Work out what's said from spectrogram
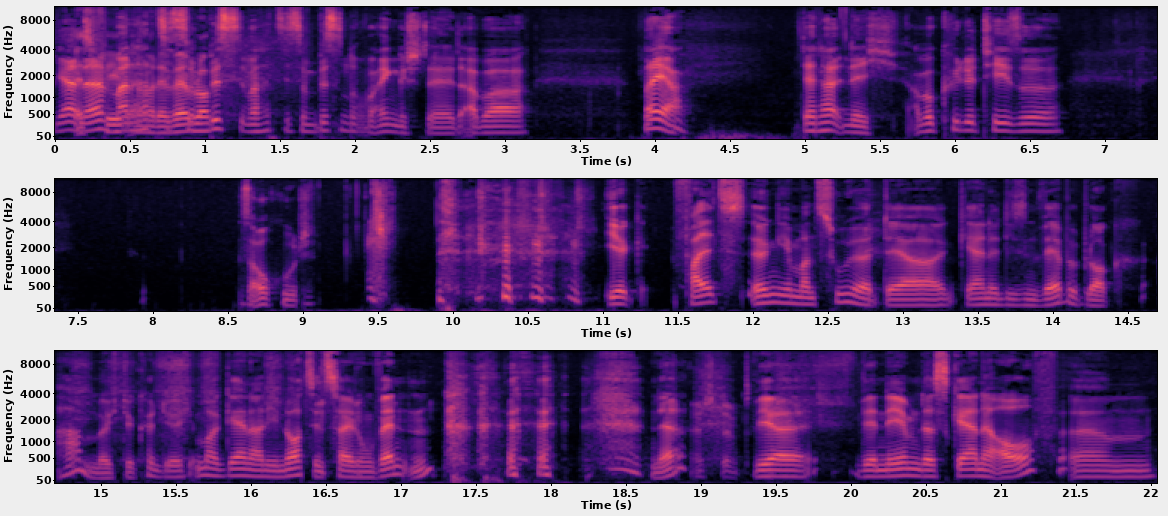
Ja, ne? man, hat der sich so ein Werbeblock. bisschen, man hat sich so ein bisschen drauf eingestellt, aber naja, dann halt nicht. Aber kühle These ist auch gut. Ihr, falls irgendjemand zuhört, der gerne diesen Werbeblock haben möchte, könnt ihr euch immer gerne an die Nordsee-Zeitung wenden. ne? Das stimmt. Wir, wir nehmen das gerne auf. Ähm,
